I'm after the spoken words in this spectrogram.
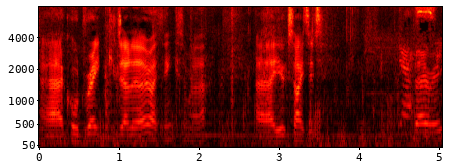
uh, called Reykjadalur, I think, something like that. Uh, are you excited? Yes. Very.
